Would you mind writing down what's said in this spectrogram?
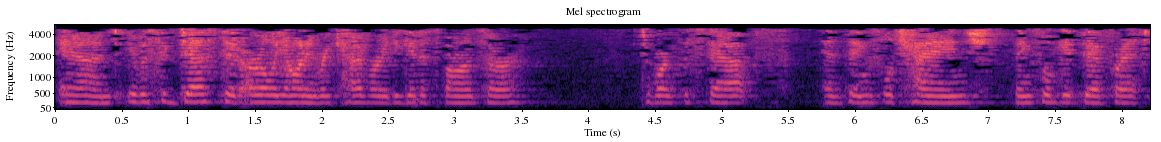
And it was suggested early on in recovery to get a sponsor, to work the steps, and things will change, things will get different,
